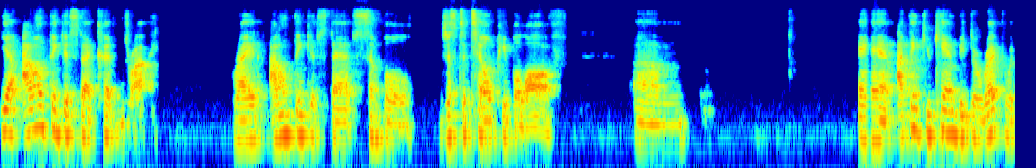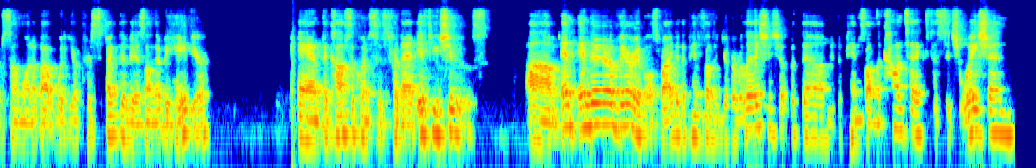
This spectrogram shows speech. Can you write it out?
Yeah, I don't think it's that cut and dry, right? I don't think it's that simple just to tell people off. Um, And I think you can be direct with someone about what your perspective is on their behavior and the consequences for that if you choose. Um, and, and there are variables, right? It depends on your relationship with them, it depends on the context, the situation.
